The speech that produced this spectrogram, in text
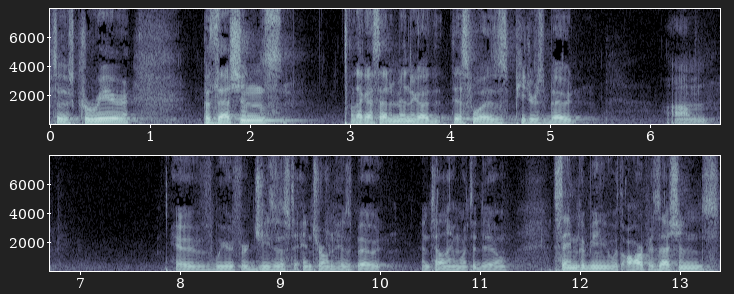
So his career, possessions, like I said a minute ago, this was Peter's boat. Um, it was weird for Jesus to enter on his boat and telling him what to do. Same could be with our possessions,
